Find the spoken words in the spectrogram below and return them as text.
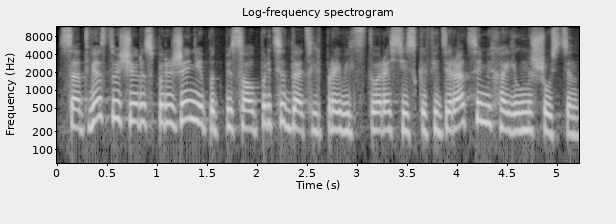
Соответствующее распоряжение подписал председатель правительства Российской Федерации Михаил Мишустин.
